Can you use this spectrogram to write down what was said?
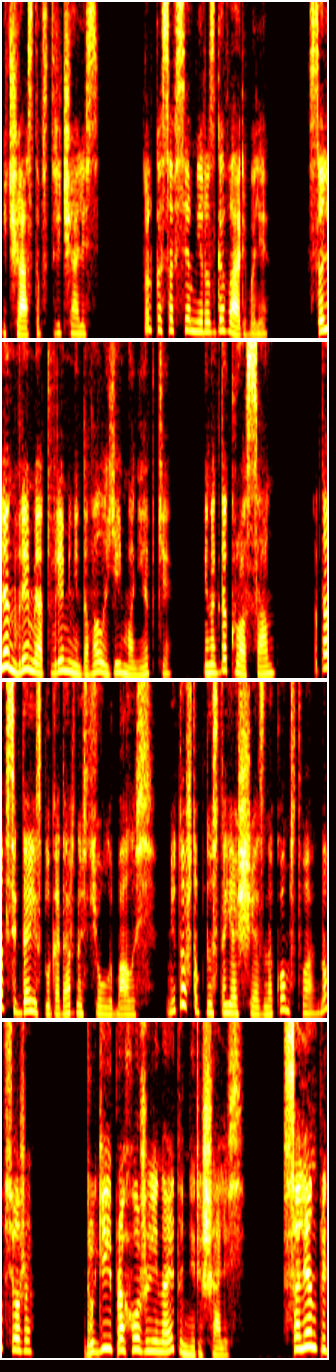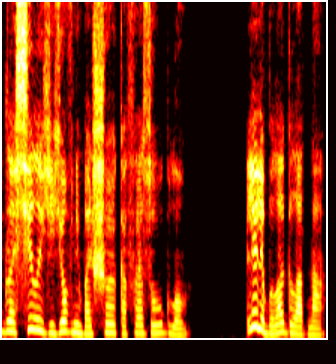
и часто встречались, только совсем не разговаривали, Солен время от времени давала ей монетки, иногда круассан, а та всегда ей с благодарностью улыбалась. Не то чтобы настоящее знакомство, но все же. Другие прохожие на это не решались. Солен пригласила ее в небольшое кафе за углом. Леля была голодна.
